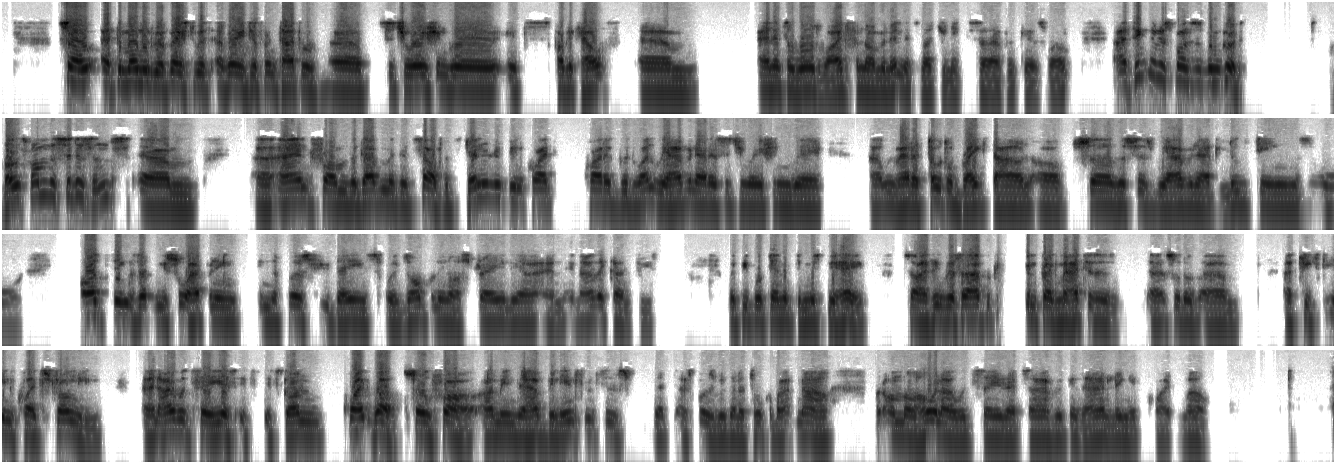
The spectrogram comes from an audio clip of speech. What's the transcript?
so at the moment, we're faced with a very different type of uh, situation where it's public health, um, and it's a worldwide phenomenon. It's not unique to South Africa as well. I think the response has been good both from the citizens um, uh, and from the government itself. It's generally been quite quite a good one. We haven't had a situation where uh, we've had a total breakdown of services. We haven't had lootings or odd things that we saw happening in the first few days, for example, in Australia and in other countries where people tended to misbehave. So I think the South African pragmatism uh, sort of um, uh, kicked in quite strongly and I would say yes, it's it's gone quite well so far. I mean, there have been instances that I suppose we're going to talk about now, but on the whole, I would say that South Africa is handling it quite well.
